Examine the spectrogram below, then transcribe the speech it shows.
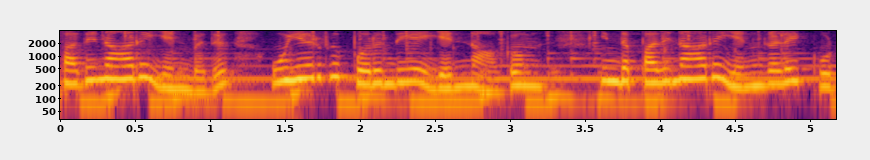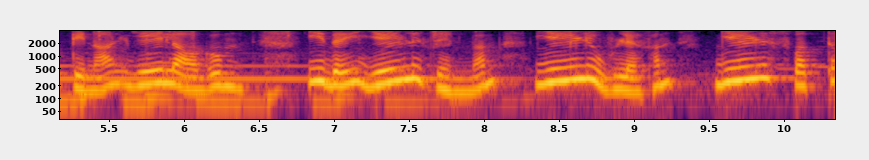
பதினாறு என்பது உயர்வு பொருந்திய எண்ணாகும். இந்த பதினாறு எண்களை கூட்டினால் ஏழாகும். இதை ஏழு ஜென்மம் ஏழு உலகம் ஏழு ஸ்வத்த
